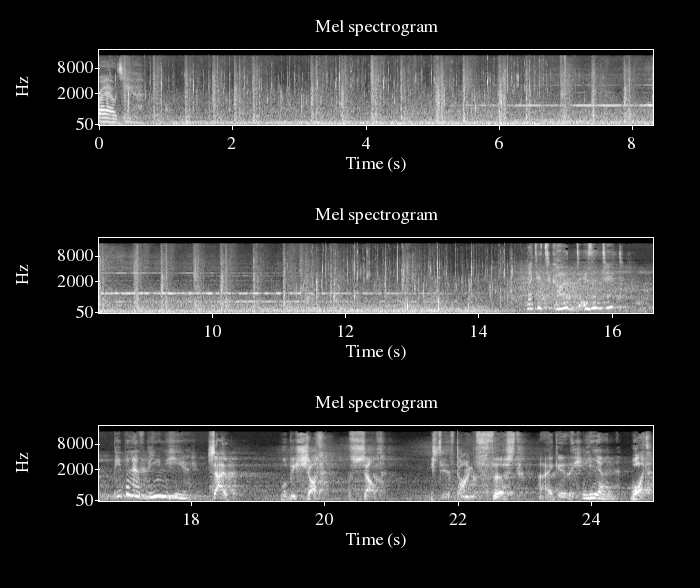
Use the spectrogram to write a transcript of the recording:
Going to fry out here. But it's good, isn't it? People have been here. Sal will be shot with salt instead of dying of thirst. I agree. Leon. What?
